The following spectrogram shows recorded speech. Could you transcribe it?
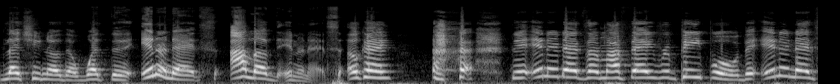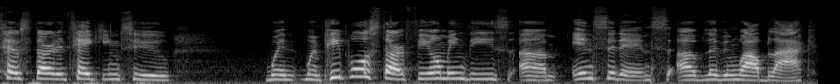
let you know that what the internets, I love the internets, okay? the internets are my favorite people. The internets have started taking to when when people start filming these um, incidents of living while black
